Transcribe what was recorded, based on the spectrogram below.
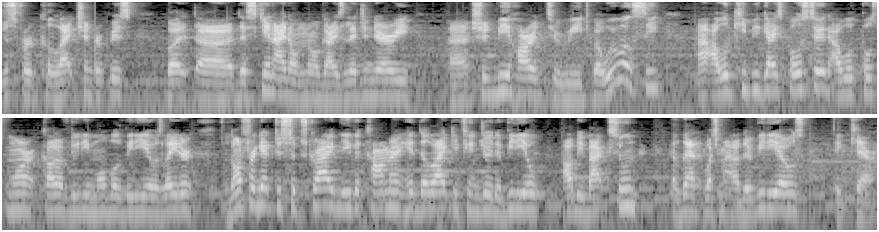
just for collection purpose. But uh, the skin, I don't know, guys. Legendary, uh, should be hard to reach, but we will see. Uh, I will keep you guys posted. I will post more Call of Duty mobile videos later. So don't forget to subscribe, leave a comment, hit the like if you enjoyed the video. I'll be back soon. Till then, watch my other videos. Take care.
